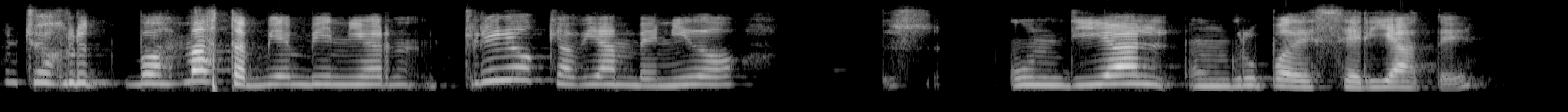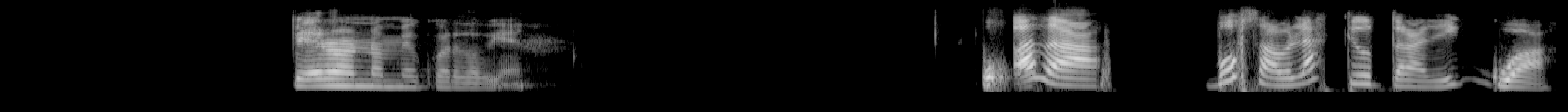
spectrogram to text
muchos grupos más también vinieron, creo que habían venido un día un grupo de Seriate, pero no me acuerdo bien. Ada, vos hablaste otra lengua.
